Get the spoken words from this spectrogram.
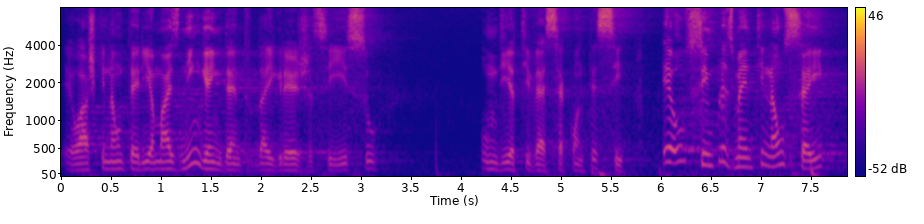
Eu acho que não teria mais ninguém dentro da igreja se isso um dia tivesse acontecido. Eu simplesmente não sei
